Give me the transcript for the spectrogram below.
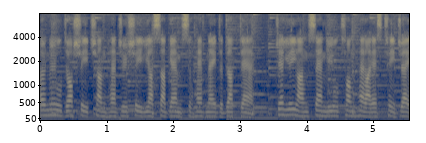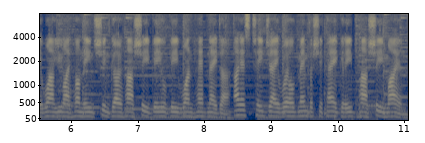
Onul doshi chung hajushi yasugam sahabne dedukdan. Jeyung san yul tongha istj yui honin shingo hashi gilgi one habnada. Istj world membership a hashi mayan.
